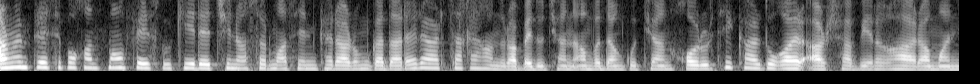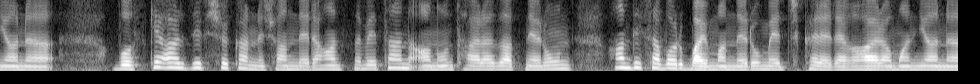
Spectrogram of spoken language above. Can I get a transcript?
Armen Press-ի փոխանցման Facebook-ի իր էջին ասոր մասին քրարում գդարել է Արցախի հանրապետության անվտանգության խորհրդի քարտուղար Արշավիր Ղահարամանյանը։ Ոսկե արձիվ շքար նշանները հանձնվեցան անոնց հարազատներուն հանդիսավոր պայմաններու մեջ քրերը Ղահարամանյանը։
